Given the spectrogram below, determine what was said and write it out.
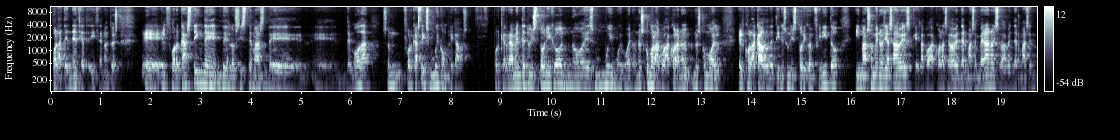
o la tendencia te dice, ¿no? Entonces, eh, el forecasting de, los sistemas eh, de, moda son forecastings muy complicados porque realmente tu histórico no es muy, muy bueno. No es como la Coca-Cola, no, es como el, el Colacao, donde tienes un histórico infinito y más o menos ya sabes que la Coca-Cola se va a vender más en verano y se va a vender más en,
